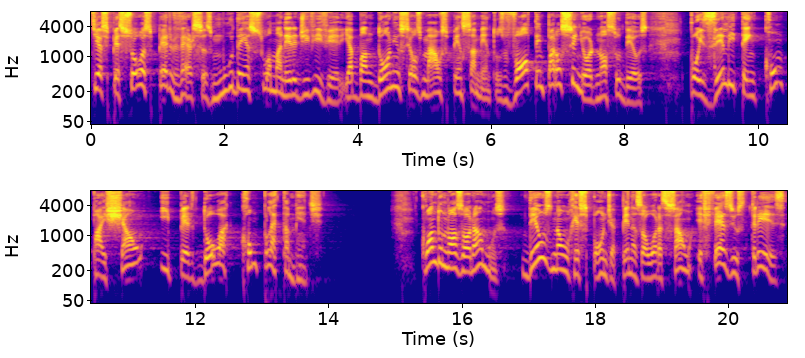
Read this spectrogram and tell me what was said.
que as pessoas perversas mudem a sua maneira de viver e abandonem os seus maus pensamentos, voltem para o Senhor nosso Deus, pois Ele tem compaixão e perdoa completamente. Quando nós oramos, Deus não responde apenas à oração. Efésios 3,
